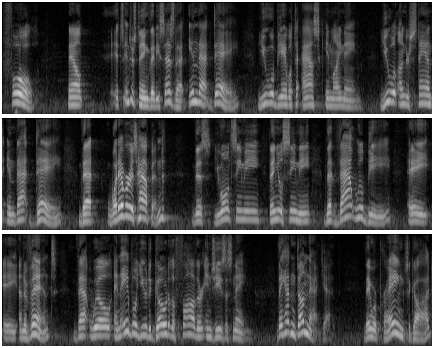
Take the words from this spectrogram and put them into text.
full. Now, it's interesting that he says that. In that day, you will be able to ask in my name. You will understand in that day that whatever has happened, this you won't see me, then you'll see me, that that will be a, a, an event that will enable you to go to the Father in Jesus' name. They hadn't done that yet. They were praying to God,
